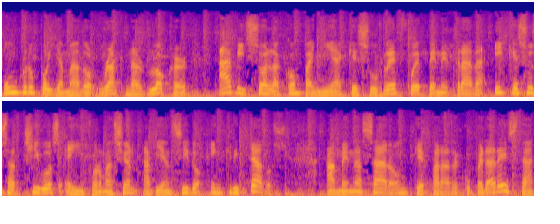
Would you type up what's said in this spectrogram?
un grupo llamado Ragnar Locker avisó a la compañía que su red fue penetrada y que sus archivos e información habían sido encriptados. Amenazaron que para recuperar esta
